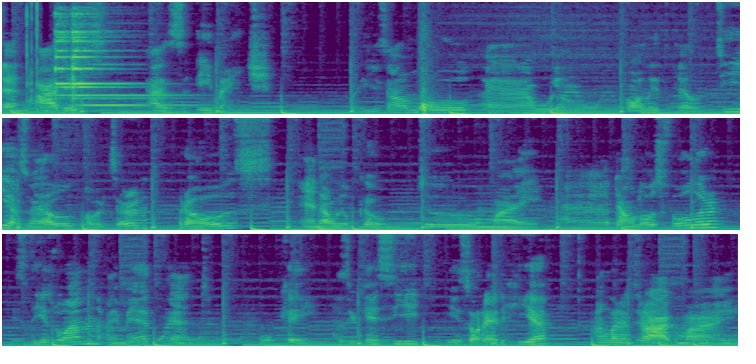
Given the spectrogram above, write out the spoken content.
and add it as image. For example I will call it LT as well or third browse and I will go to my uh, downloads folder is this one I made and okay as you can see is already here. I'm gonna drag my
